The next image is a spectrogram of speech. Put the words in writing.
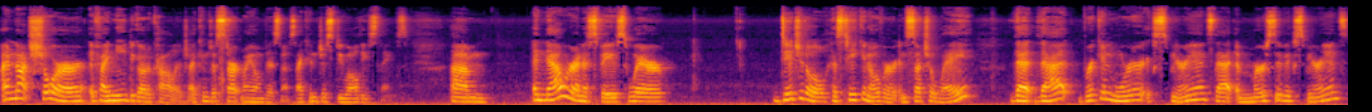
I'm not sure if I need to go to college. I can just start my own business. I can just do all these things. Um, and now we're in a space where digital has taken over in such a way that that brick and mortar experience, that immersive experience,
